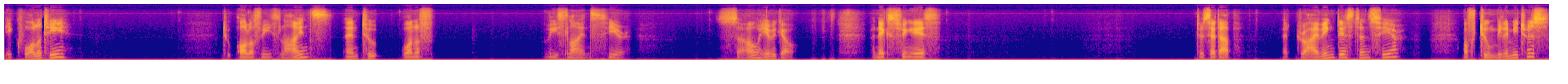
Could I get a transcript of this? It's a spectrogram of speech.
equality to all of these lines and to one of these lines here. So here we go. The next thing is to set up a driving distance here of 2 millimeters.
